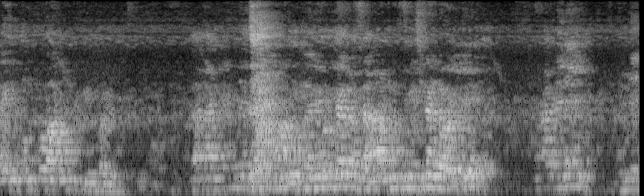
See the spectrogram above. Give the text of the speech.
ఐదు ముప్పై ఆరు ముప్పై దిగుబడి దాని ఏం చేస్తాం? చూసినాం కాబట్టి అది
